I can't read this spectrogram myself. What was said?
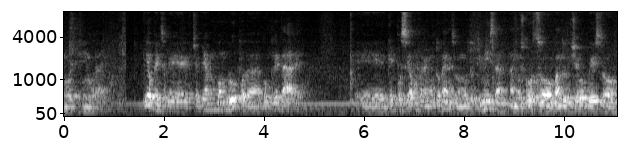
molte finora. Ecco. Io penso che abbiamo un buon gruppo da completare, eh, che possiamo fare molto bene, sono molto ottimista. L'anno scorso quando dicevo questo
